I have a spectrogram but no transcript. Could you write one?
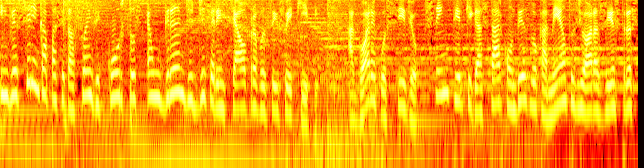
Investir em capacitações e cursos é um grande diferencial para você e sua equipe. Agora é possível sem ter que gastar com deslocamentos e horas extras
